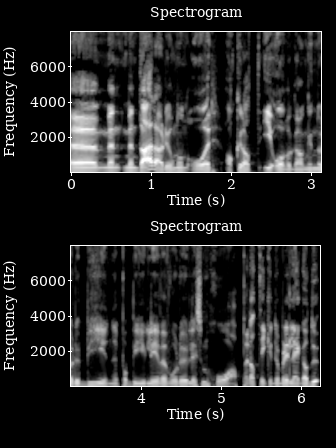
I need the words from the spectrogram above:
Uh, men, men der er det jo noen år, akkurat i overgangen, når du begynner på bylivet, hvor du liksom håper at ikke du blir legga. Du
